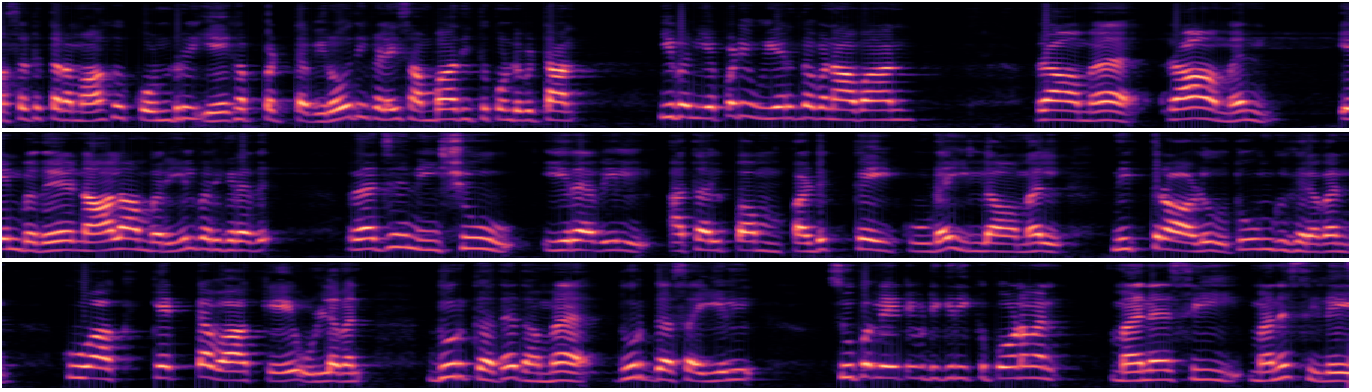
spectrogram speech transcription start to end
அசட்டுத்தனமாக கொன்று ஏகப்பட்ட விரோதிகளை சம்பாதித்து கொண்டு விட்டான். இவன் எப்படி உயர்ந்தவனாவான்? ராம ராமன் என்பது நாலாம் வரியில் வருகிறது. ரஜனிஷு இரவில் அதல்பம் படுக்கை கூட இல்லாமல் நித்ராளு தூங்குகிறவன். குவாக் கெட்ட வாக்கே உள்ளவன். துர்கத தம துர்தசையில் சூப்பர்லேட்டிவ் டிகிரிக்கு போனவன். மனசி மனசிலே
